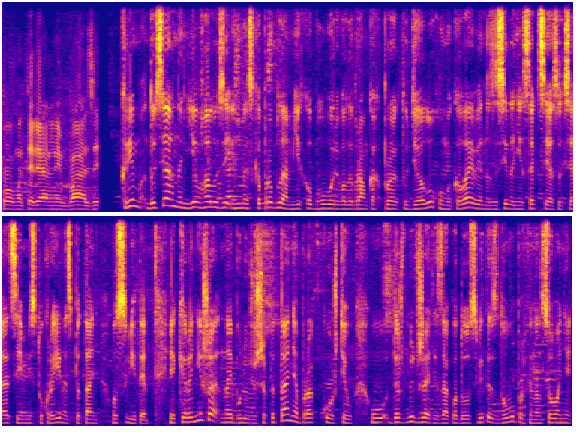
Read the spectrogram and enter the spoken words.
по матеріальній базі. Крім досягнень, є в галузі і низка проблем. Їх обговорювали в рамках проекту діалог у Миколаєві на засіданні секції Асоціації міст України з питань освіти. Як і раніше, найболючіше питання брак коштів у держбюджеті закладу освіти знову профінансовані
